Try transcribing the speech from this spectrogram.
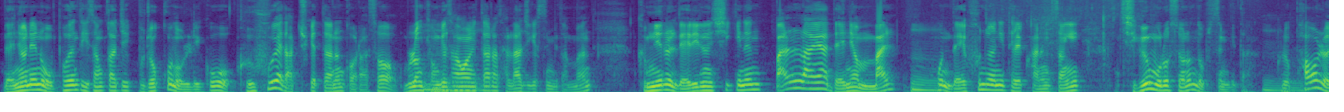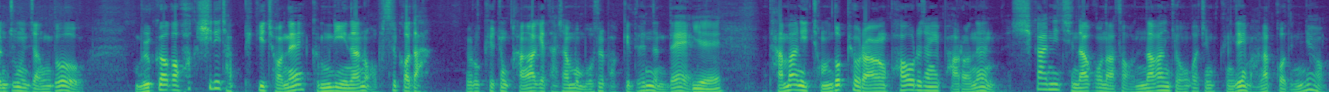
내년에는 5% 이상까지 무조건 올리고 그 후에 낮추겠다는 거라서 물론 경제 상황에 따라 달라지겠습니다만 금리를 내리는 시기는 빨라야 내년 말 혹은 내후년이 될 가능성이 지금으로서는 높습니다. 그리고 파월 연준 의장도 물가가 확실히 잡히기 전에 금리 인하는 없을 거다. 이렇게 좀 강하게 다시 한번 못을 받기도 했는데 예. 다만 이 점도표랑 파월 의장의 발언은 시간이 지나고 나서 엇나간 경우가 지금 굉장히 많았거든요.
